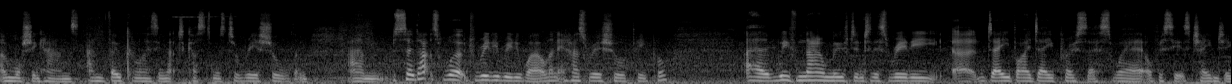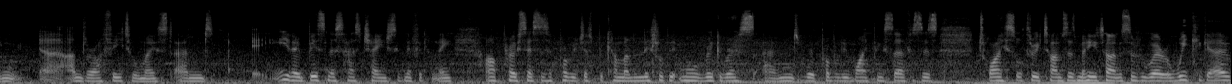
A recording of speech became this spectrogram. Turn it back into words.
and washing hands and vocalizing that to customers to reassure them. Um, so that's worked really, really well and it has reassured people. Uh, we've now moved into this really day by day process where obviously it's changing uh, under our feet almost, and you know, business has changed significantly. Our processes have probably just become a little bit more rigorous, and we're probably wiping surfaces twice or three times as many times as we were a week ago.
